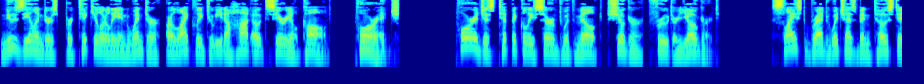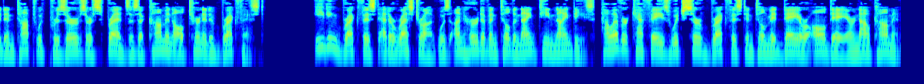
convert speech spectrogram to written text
New Zealanders, particularly in winter, are likely to eat a hot oat cereal called porridge. Porridge is typically served with milk, sugar, fruit or yogurt. Sliced bread which has been toasted and topped with preserves or spreads is a common alternative breakfast. Eating breakfast at a restaurant was unheard of until the 1990s, however cafes which serve breakfast until midday or all day are now common.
